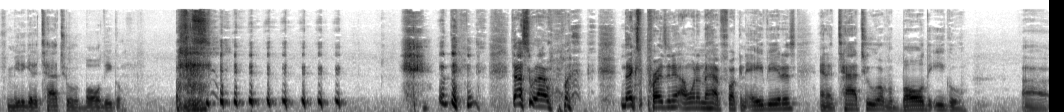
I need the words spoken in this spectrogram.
for me to get a tattoo of a bald eagle. That's what I want. Next president, I want him to have fucking aviators and a tattoo of a bald eagle. Uh,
